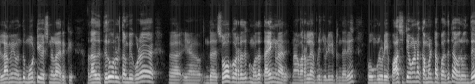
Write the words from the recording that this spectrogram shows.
எல்லாமே வந்து மோட்டிவேஷனலா இருக்கு. அதாவது திருவருள் தம்பி கூட இந்த ஷோக்கு வர்றதுக்கு முத தயங்கினாரு. நான் வரல அப்படின்னு சொல்லிக்கிட்டு இருந்தாரு. இப்போ உங்களுடைய பாசிட்டிவான கமெண்ட்டை பார்த்துட்டு அவர் வந்து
